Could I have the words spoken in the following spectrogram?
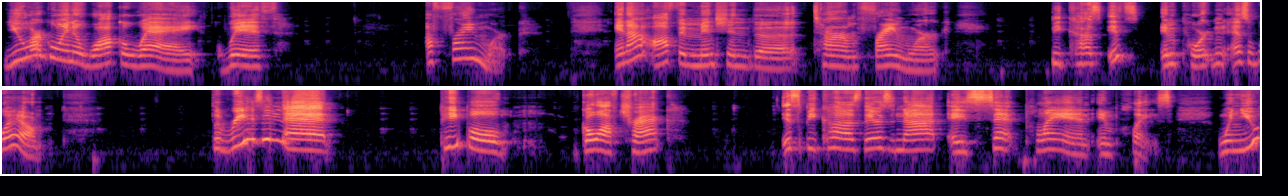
you are going to walk away with a framework. And I often mention the term framework because it's important as well. The reason that people go off track it's because there's not a set plan in place. When you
